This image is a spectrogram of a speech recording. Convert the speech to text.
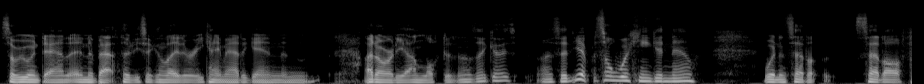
so we went down, and about thirty seconds later, he came out again, and I'd already unlocked it, and I was like, "Guys," I said, "Yep, it's all working again now." Went and sat sat off,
